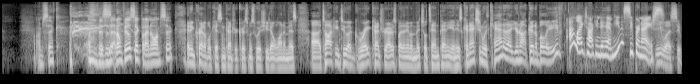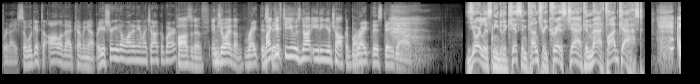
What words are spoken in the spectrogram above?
I'm sick. this is. I don't feel sick, but I know I'm sick. an incredible Kissin' Country Christmas wish you don't want to miss. Uh, talking to a great country artist by the name of Mitchell Tenpenny and his connection with Canada, you're not going to believe. I like talking to him. He was super nice. He was super nice. So we'll get to all of that coming up. Are you sure you don't want any of my chocolate bar? Positive. Enjoy them. Write this My day- gift to you is not eating your chocolate bar. Write this day down. You're listening to the Kissin' Country Chris, Jack, and Matt podcast.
